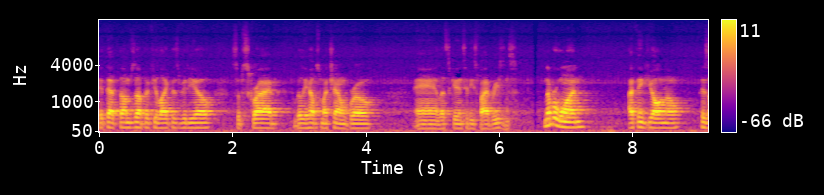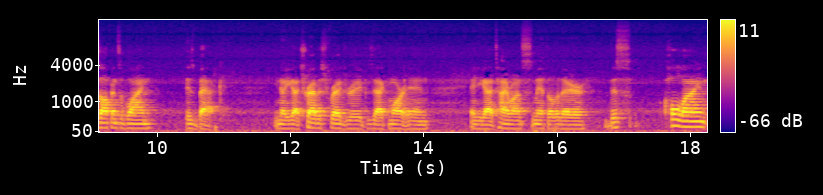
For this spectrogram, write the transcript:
Hit that thumbs up if you like this video. Subscribe, It really helps my channel grow. And let's get into these five reasons. Number one, I think you all know, his offensive line is back. You know, you got Travis Frederick, Zack Martin, and you got Tyron Smith over there. This whole line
